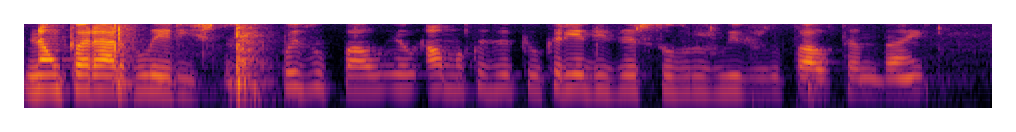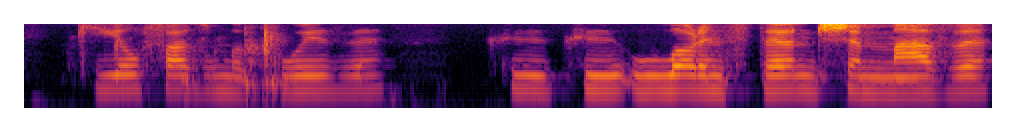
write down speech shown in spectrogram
não parar de ler isto. E depois o Paulo, eu, há uma coisa que eu queria dizer sobre os livros do Paulo também, que ele faz uma coisa que, que o Lawrence Stern chamava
